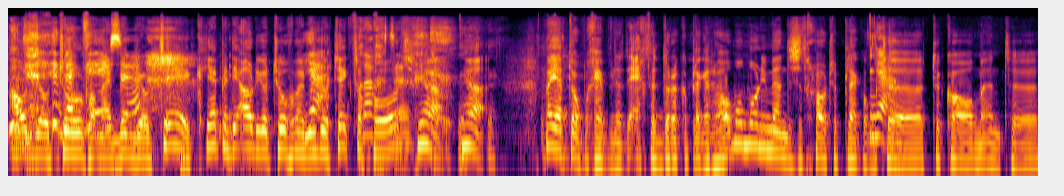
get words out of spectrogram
audiotour van mijn bibliotheek. Jij hebt met die audiotour van mijn bibliotheek toch gehoord? Ja, ja. Maar je hebt ook op een gegeven moment echt een drukke plek. Het Homo Monument is het grote plek om te, te komen en te,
